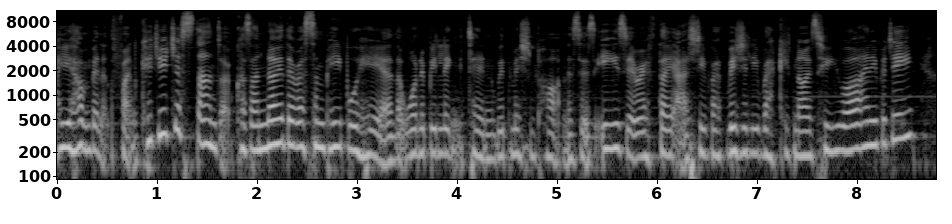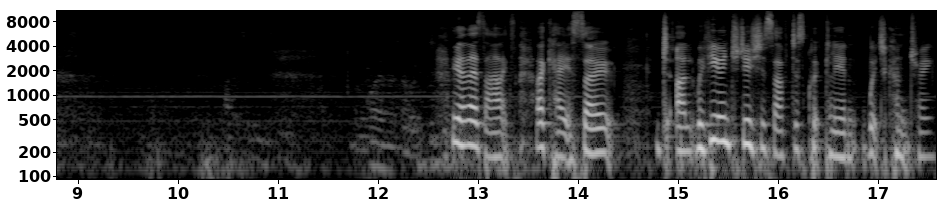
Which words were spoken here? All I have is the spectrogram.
you haven't been at the front, could you just stand up? Because I know there are some people here that want to be linked in with mission partners, so it's easier if they actually re- visually recognise who you are. Anybody? Yeah, there's Alex. Okay, so j- uh, if you introduce yourself just quickly in which country?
